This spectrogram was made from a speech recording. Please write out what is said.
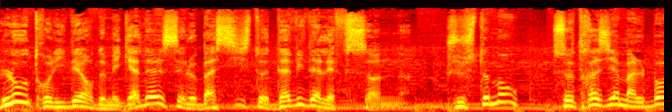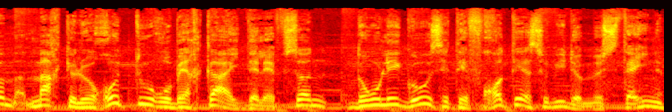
L'autre leader de Megadeth est le bassiste David Ellefson. Justement, ce 13e album marque le retour au bercail d'Ellefson, dont l'ego s'était frotté à celui de Mustaine,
